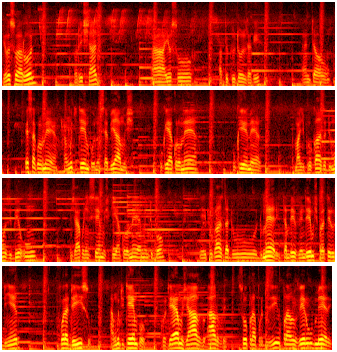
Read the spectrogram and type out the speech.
Eu sou Aaron Richard, ah, eu sou apicultor daqui. Então, essa colmeia, há muito tempo nós sabíamos o que é a colmeia, o que é mel. Mas por causa de Mozibio 1, já conhecemos que a colmeia é muito bom. E por causa do, do MER, também vendemos para ter o dinheiro. Fora disso, há muito tempo, cortamos a árvore só para produzir, para ver o MER.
